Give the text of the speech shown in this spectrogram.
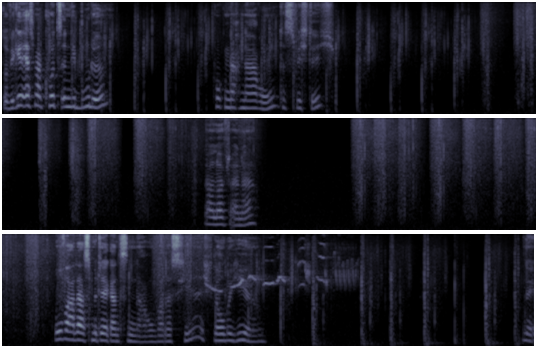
So, wir gehen erstmal kurz in die Bude. Gucken nach Nahrung, das ist wichtig. Da läuft einer. Wo war das mit der ganzen Nahrung? War das hier? Ich glaube hier. Ne,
